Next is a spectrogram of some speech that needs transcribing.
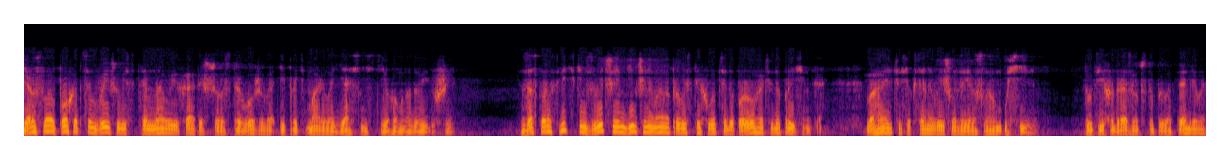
Ярослав похапцем вийшов із темнавої хати, що розтривожила і притьмарила ясність його молодої душі. За старосвітським звичаєм дівчина мала провести хлопця до порога чи до присінка. Вагаючись, Оксана вийшла за Ярославом у сіни. Тут їх одразу обступила темрява,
